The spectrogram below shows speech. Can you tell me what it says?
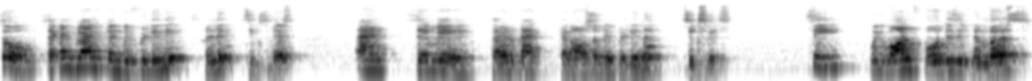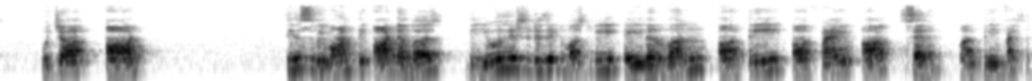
So second blank can be filled in the filled in 6 ways. And same way third blank can also be filled in the 6 ways. See, we want 4 digit numbers which are odd. Since we want the odd numbers, the units digit must be either 1 or 3 or 5 or 7. 1, 3, 5, 7.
